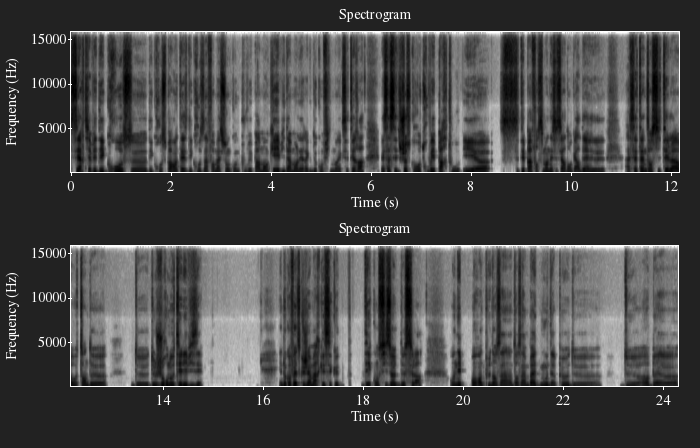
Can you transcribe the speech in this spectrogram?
Certes, il y avait des grosses, euh, des grosses parenthèses, des grosses informations qu'on ne pouvait pas manquer, évidemment les règles de confinement, etc. Mais ça, c'est des choses qu'on retrouvait partout et euh, c'était pas forcément nécessaire de regarder euh, à, cette intensité-là autant de, journaux télévisés. Et donc en fait, ce que j'ai remarqué, c'est que dès qu'on s'isole de cela, on on rentre plus dans un bad mood un peu de de oh ben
